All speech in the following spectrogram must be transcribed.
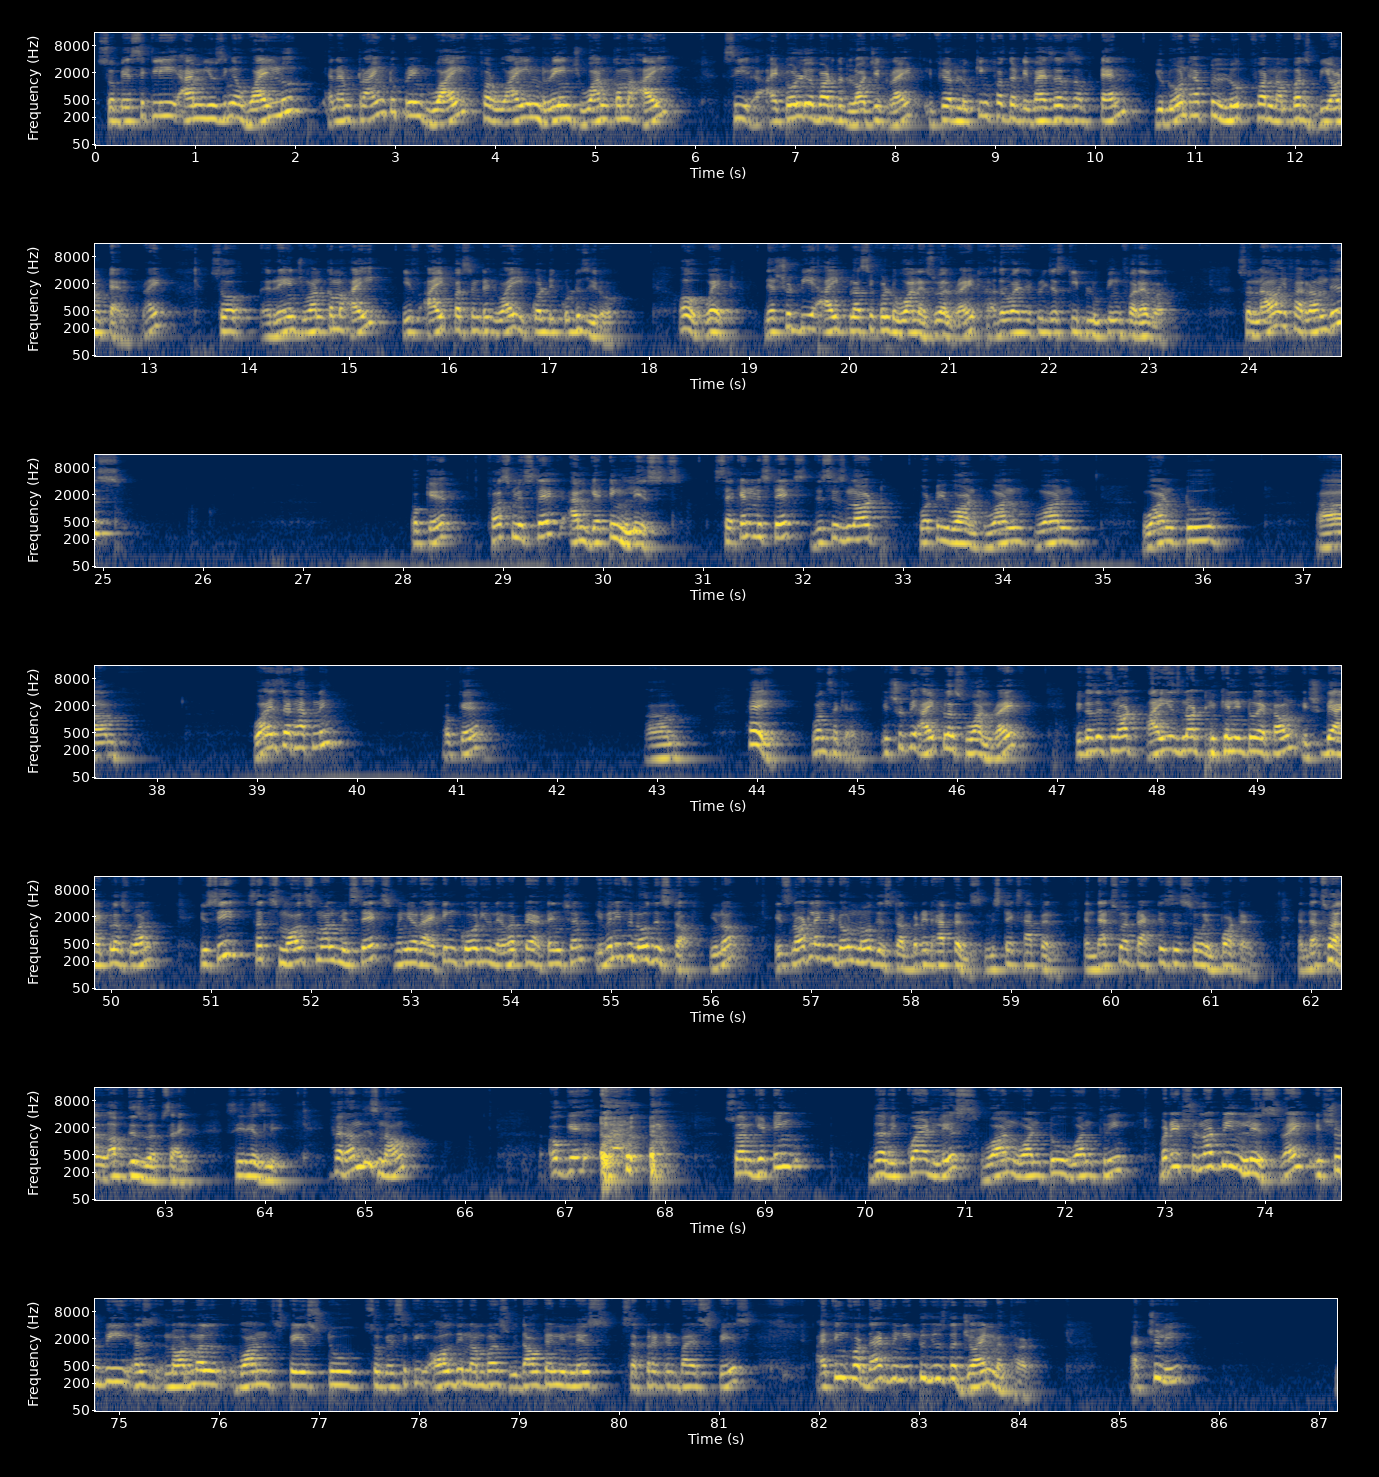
So basically I'm using a while loop and I'm trying to print y for y in range 1 comma i. See, I told you about the logic, right? If you're looking for the divisors of 10, you don't have to look for numbers beyond 10, right? So range 1 comma i, if i percentage y equal to equal to 0. Oh, wait, there should be i plus equal to 1 as well, right? Otherwise it will just keep looping forever. So now if I run this, okay first mistake i'm getting lists. Second mistakes this is not what we want. One one one two. Um, why is that happening? Okay. Um, hey one second. It should be i plus 1 right? Because it's not i is not taken into account. It should be i plus 1 you see such small small mistakes when you're writing code you never pay attention even if you know this stuff you know it's not like we don't know this stuff, but it happens. Mistakes happen. And that's why practice is so important. And that's why I love this website. Seriously. If I run this now, okay. so I'm getting the required list 1, 1, 2, 1, 3. But it should not be in list, right? It should be as normal 1 space 2. So basically all the numbers without any list separated by space. I think for that we need to use the join method. Actually,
